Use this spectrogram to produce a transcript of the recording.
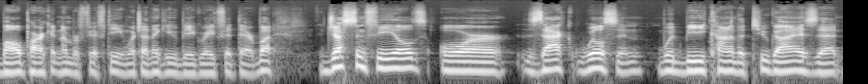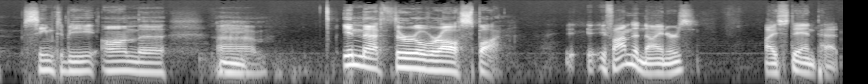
ballpark at number fifteen, which I think he would be a great fit there. But Justin Fields or Zach Wilson would be kind of the two guys that seem to be on the um, in that third overall spot. if I'm the Niners, I stand pat,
